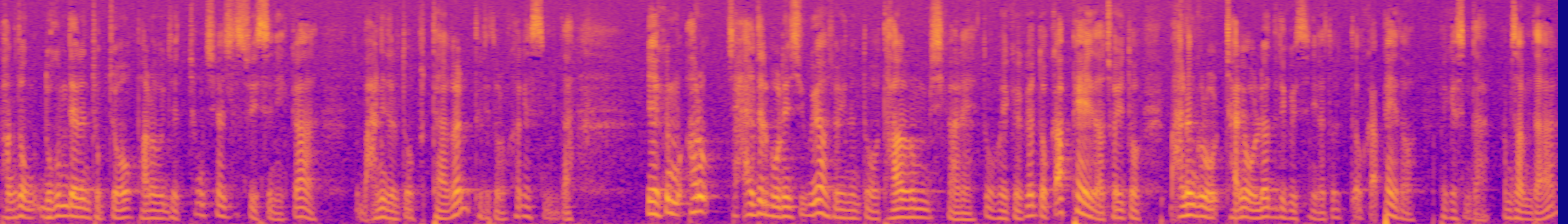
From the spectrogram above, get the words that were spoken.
방송 녹음되는 족족 바로 이제 청취하실 수 있으니까 많이들 또 부탁을 드리도록 하겠습니다. 예, 그럼 하루 잘들 보내시고요. 저희는 또 다음 시간에 또 뵙겠고요. 또 카페에서 저희 또 많은 글 자료 올려드리고 있으니까 또, 또 카페에서 뵙겠습니다. 감사합니다.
